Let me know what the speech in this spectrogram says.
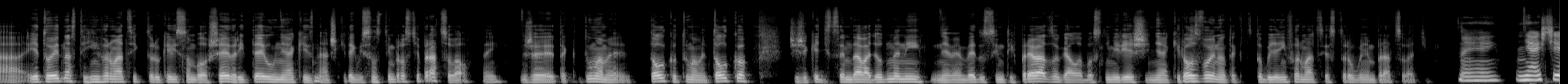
A je to jedna z tých informácií, ktorú keby som bol šéf retailu nejakej značky, tak by som s tým proste pracoval. Hej? Že tak tu máme toľko, tu máme toľko, čiže keď chcem dávať odmeny, neviem, vedú si tých prevádzok alebo s nimi riešiť nejaký rozvoj, no tak to bude informácia, s ktorou budem pracovať. Hej, hej. Mňa ešte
